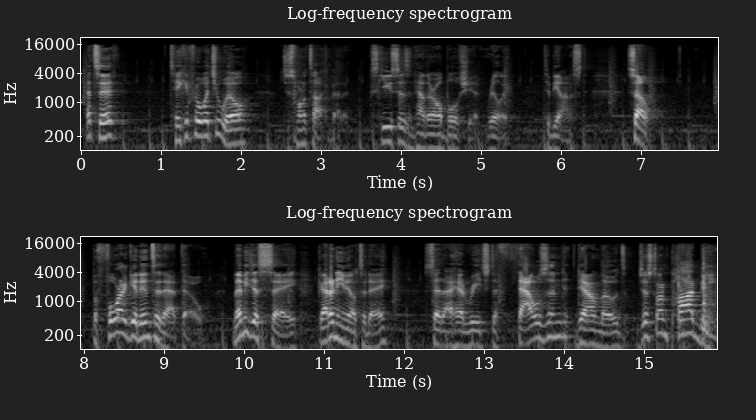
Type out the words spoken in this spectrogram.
That's it. Take it for what you will. Just want to talk about it. Excuses and how they're all bullshit. Really, to be honest. So, before I get into that, though, let me just say, got an email today said I had reached a thousand downloads just on Podbean.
